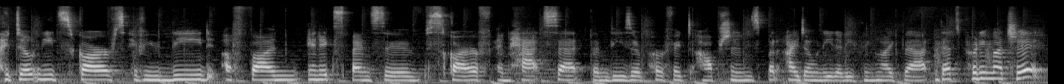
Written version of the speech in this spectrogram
I don't need scarves. If you need a fun, inexpensive scarf and hat set, then these are perfect options, but I don't need anything like that. That's pretty much it.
